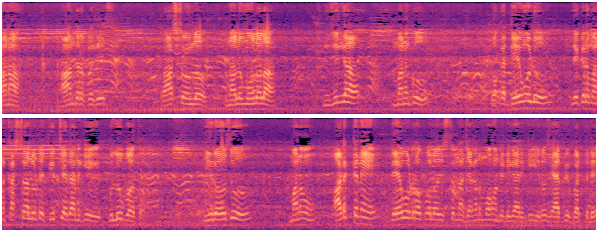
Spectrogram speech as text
మన ఆంధ్రప్రదేశ్ రాష్ట్రంలో నలుమూలల నిజంగా మనకు ఒక దేవుడు దగ్గర మన కష్టాలు ఉంటే తీర్చేదానికి గుల్లుపోతాం ఈరోజు మనం అడక్కనే దేవుడి రూపంలో ఇస్తున్న జగన్మోహన్ రెడ్డి గారికి ఈరోజు హ్యాపీ బర్త్డే.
